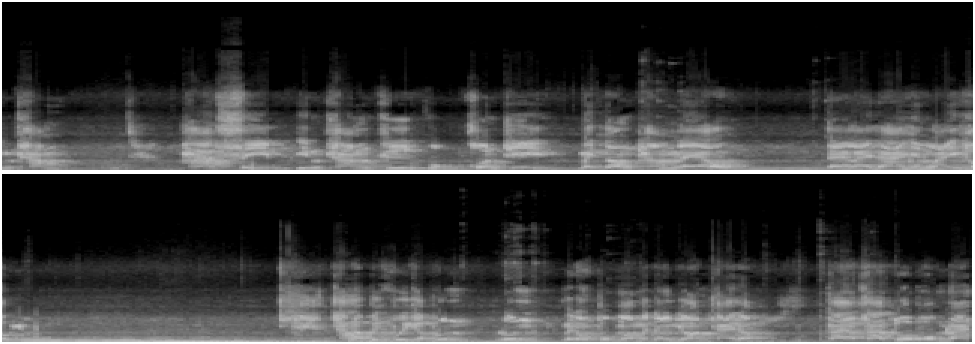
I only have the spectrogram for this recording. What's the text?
income passive income คือกลุ่มคนที่ไม่ต้องทำแล้ว แต่รายได้ยังไหลเข้าอยู่ ถ้าเราไปคุยกับรุ่นรุ่น ไม่ต้องผมว่าไม่ต้องย้อนไกลหรอกถ้าถ้าตัวผมนะ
